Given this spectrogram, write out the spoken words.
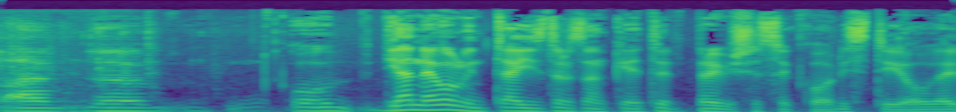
Pa, e, o, ja ne volim taj izraz ankete, previše se koristi. Ovaj,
